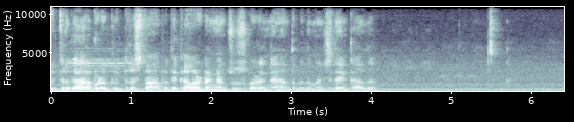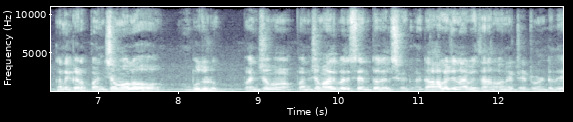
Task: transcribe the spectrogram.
పితృకారకుడు పితృస్థానపతి కలవటం కానీ చూసుకోవడం కానీ అంత పెద్ద మంచిదేం కాదు. కానీ ఇక్కడ పంచమలో బుధుడు పంచమ పంచమాధిపతి శనితో కలిశాడు అంటే ఆలోచన విధానం అనేటటువంటిది.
